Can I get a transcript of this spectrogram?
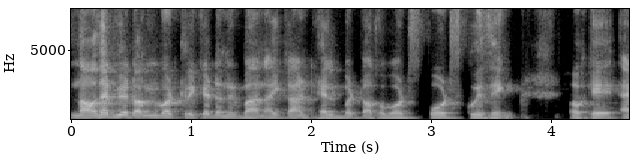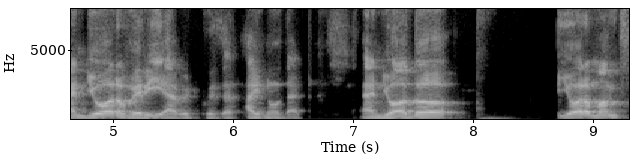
now that we are talking about cricket, Anirban, I can't help but talk about sports quizzing. Okay. And you are a very avid quizzer. I know that. And you're the you're amongst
